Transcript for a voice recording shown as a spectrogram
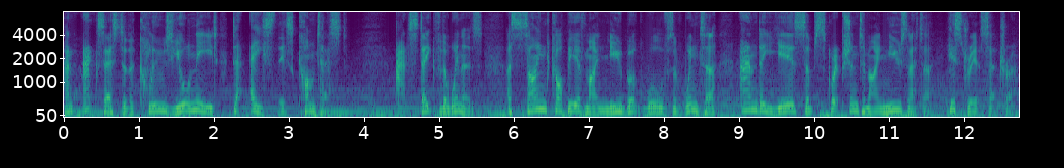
and access to the clues you'll need to ace this contest. At stake for the winners, a signed copy of my new book Wolves of Winter and a year's subscription to my newsletter History etc,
